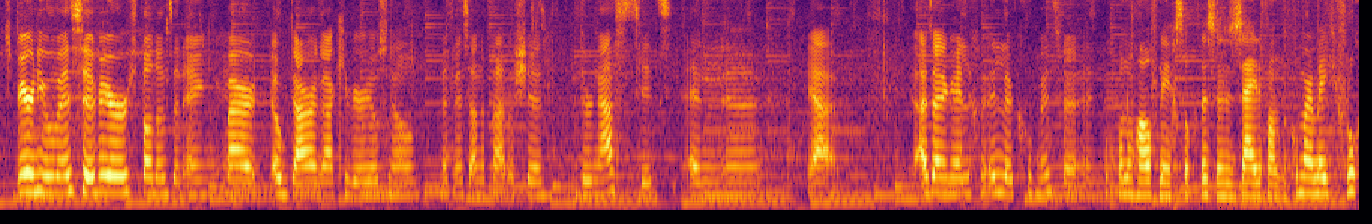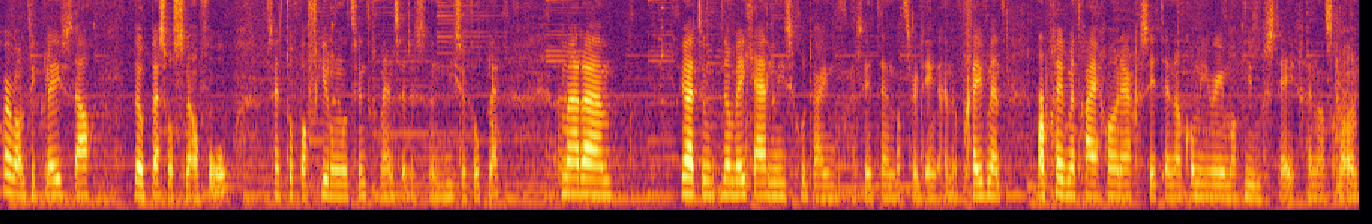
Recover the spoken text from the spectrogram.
Dus weer nieuwe mensen, weer spannend en eng. Maar ook daar raak je weer heel snel met mensen aan de praat als je ernaast zit. En ja, uiteindelijk een hele, hele leuke groep mensen. En, uh... Gewoon om half negen ochtends en ze zeiden van kom maar een beetje vroeger, want die collegezaal loopt best wel snel vol. Er zijn toch wel 420 mensen, dus niet zoveel plek. Maar uh, ja, toen, dan weet je eigenlijk niet zo goed waar je moet gaan zitten en dat soort dingen. En op een gegeven moment, maar op een gegeven moment ga je gewoon ergens zitten en dan kom je weer iemand nieuws tegen. En dan is gewoon,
